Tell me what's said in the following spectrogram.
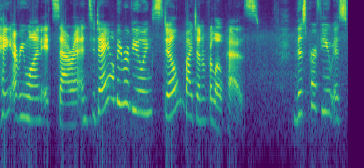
Hey everyone, it's Sarah and today I'll be reviewing Still by Jennifer Lopez. This perfume is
